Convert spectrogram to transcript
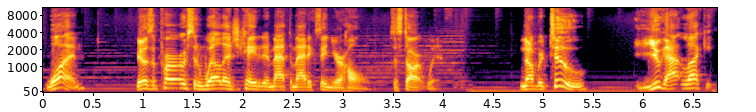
One, there's a person well educated in mathematics in your home to start with. Number two, you got lucky.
